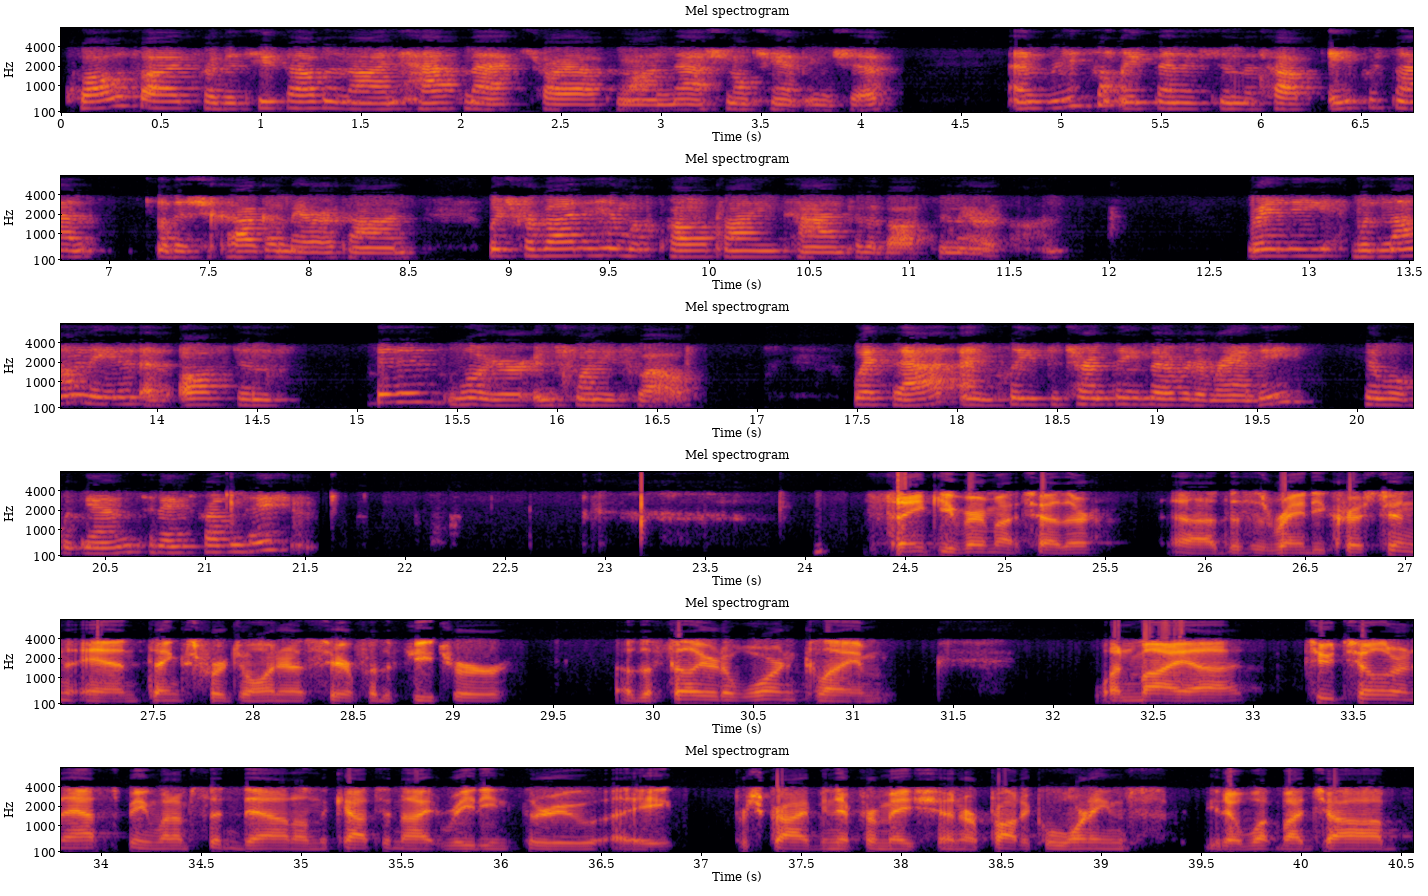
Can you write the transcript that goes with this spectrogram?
qualified for the 2009 Half Max Triathlon National Championship, and recently finished in the top 8% of the Chicago Marathon which provided him with qualifying time for the Boston Marathon. Randy was nominated as Austin's fittest lawyer in 2012. With that, I'm pleased to turn things over to Randy, who will begin today's presentation. Thank you very much, Heather. Uh, this is Randy Christian, and thanks for joining us here for the future of the failure to warn claim. When my uh, two children asked me when I'm sitting down on the couch at night reading through a prescribing information or product warnings, you know, what my job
